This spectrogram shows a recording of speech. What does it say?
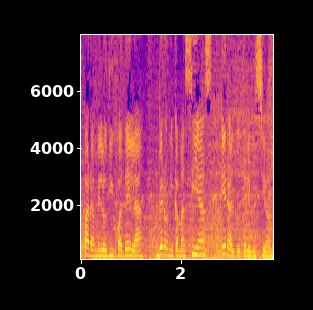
Para Me lo dijo Adela, Verónica Macías, Heraldo Televisión.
